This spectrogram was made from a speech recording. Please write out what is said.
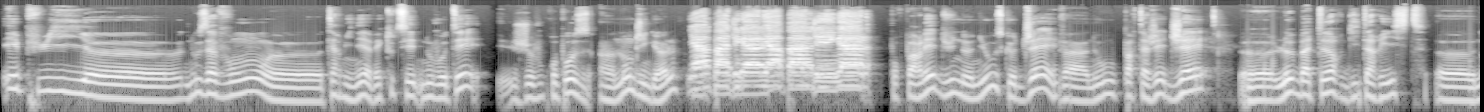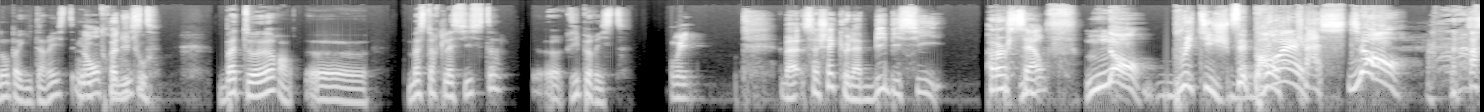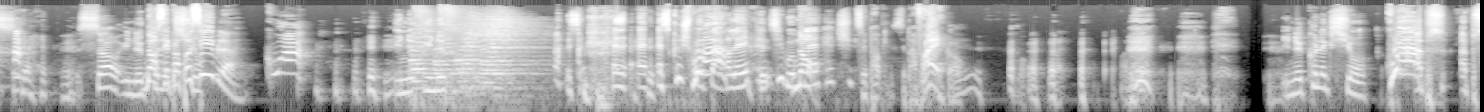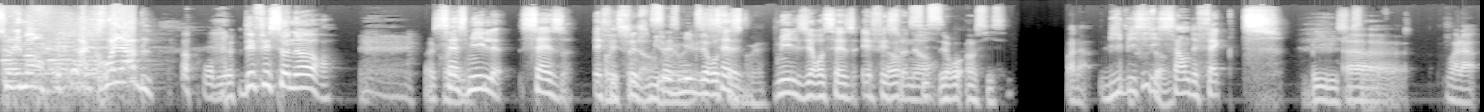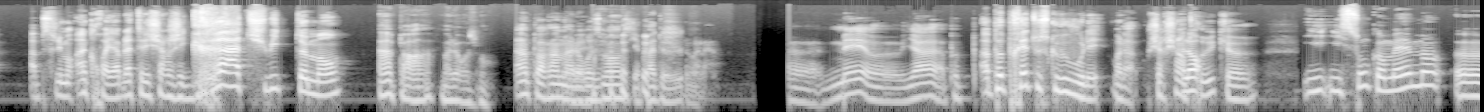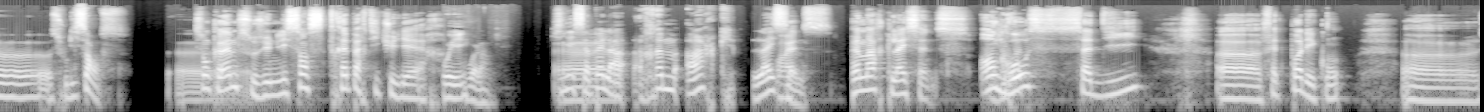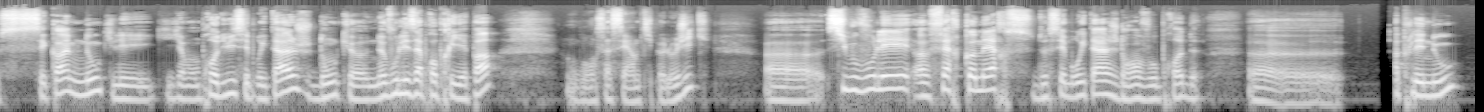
Et puis, euh, nous avons euh, terminé avec toutes ces nouveautés. Je vous propose un non-jingle Y'a pas de jingle, y'a pas de jingle. pour parler d'une news que Jay va nous partager. Jay, euh, le batteur, guitariste, euh, non pas guitariste, Non, pas du électroniste, batteur, euh, masterclassiste, euh, reaperiste. Oui. Bah, sachez que la BBC herself, Non British C'est pas vrai Broadcast, Non sort une Non, c'est pas collection- possible Une, une... Est-ce que je peux parler, s'il vous Non. plaît Je- C'est pas, c'est pas vrai. Bon, ouais. Une collection Quoi? Absolument incroyable Dieu. d'effets sonores. Incroyable. 16 016 effets 16 sonores. 000, 16 ouais, ouais. 016. Ouais. 016 effets Un, sonores. 6, 0, 1, 6. Voilà. BBC. Sound Effects. Oui, oui, c'est ça. Voilà. Absolument incroyable à télécharger gratuitement. Un par un, malheureusement. Un par un, malheureusement, il n'y a pas de, voilà. Euh, mais euh, il y a à peu, à peu près tout ce que vous voulez. Voilà. Vous cherchez un Alors, truc. euh, Ils, ils sont quand même euh, sous licence. Ils sont quand même sous une licence très particulière. Oui. Voilà. Qui s'appelle la Remark License. Remark License. En gros, ça dit, euh, faites pas les cons. Euh, c'est quand même nous qui, les, qui avons produit ces bruitages, donc euh, ne vous les appropriez pas. Bon, ça c'est un petit peu logique. Euh, si vous voulez euh, faire commerce de ces bruitages dans vos prods, euh, appelez-nous,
